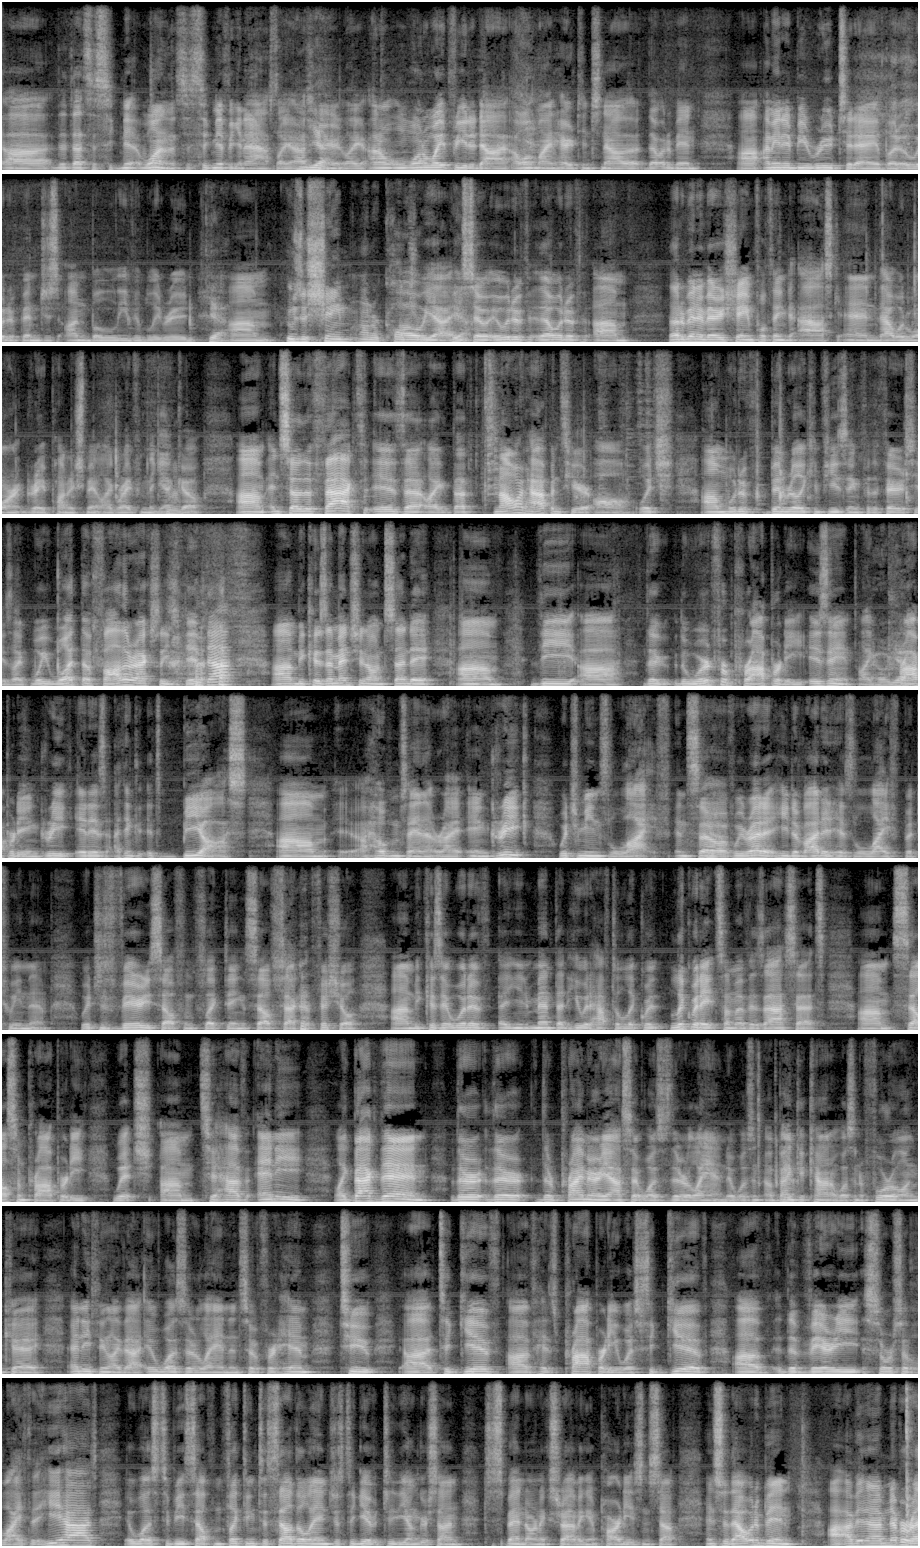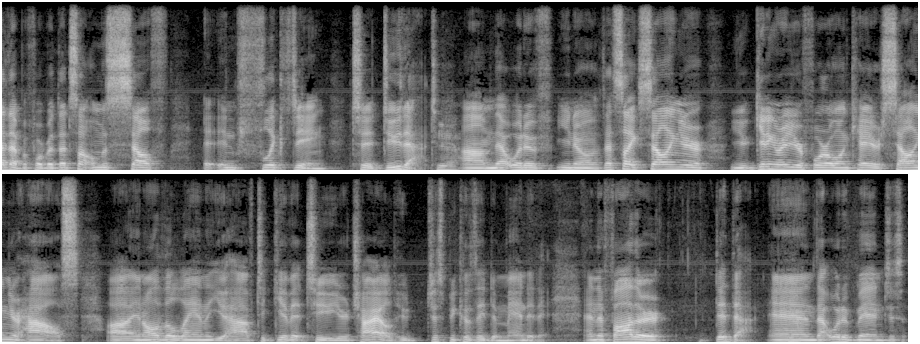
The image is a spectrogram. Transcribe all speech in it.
uh, that that's a significant one. That's a significant ask. Like asking, Yeah. like I don't want to wait for you to die. I want my inheritance now. That, that would have been. Uh, I mean, it'd be rude today, but it would have been just unbelievably rude. Yeah. Um, It was a shame on our culture. Oh yeah. and So it would have that would have um, that would have been a very shameful thing to ask, and that would warrant great punishment, like right from the get go. Um, and so the fact is that like that's not what happens here at all, which um, would have been really confusing for the Pharisees. Like, wait, what? The Father actually did that? um, because I mentioned on Sunday um, the. Uh, the, the word for property isn't like Oh, yeah. property in Greek. It is, I think it's bios. Um, I hope I'm saying that right. In Greek, which means life. And so Yeah. if we read it, he divided his life between them, which is very self-inflicting, self-sacrificial, um, because it would have uh, meant that he would have to liquid, liquidate some of his assets, um, sell some property, which um, to have any like back then their their their primary asset was their land. It wasn't a bank account. It wasn't a 401k anything like that. It was their land. And so for him to uh, to give of his property was to give of the very source of life that he has. It was to be self-inflicting to sell the land just to give it to the younger son to spend on extravagant parties and stuff. And so that would have been I've, I've never read that before but that's almost self inflicting to do that. Yeah. Um, that would have, you know, that's like selling your, you're getting rid of your 401k or selling your house uh, and all the land that you have to give it to your child who just because they demanded it. And the father did that, and that would have been just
